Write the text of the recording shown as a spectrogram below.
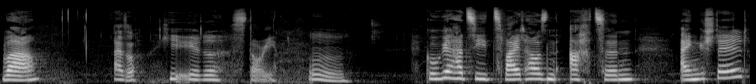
War. Also, hier ihre Story. Mm. Google hat sie 2018 eingestellt,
